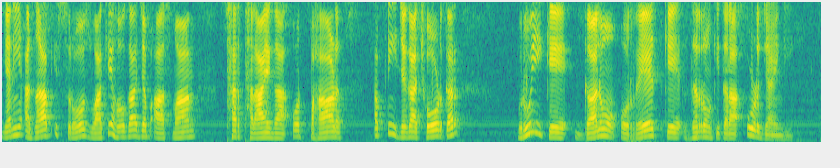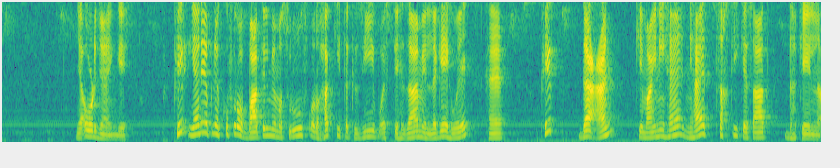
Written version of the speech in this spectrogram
یعنی عذاب اس روز واقع ہوگا جب آسمان تھر تھرائے گا اور پہاڑ اپنی جگہ چھوڑ کر روئی کے گالوں اور ریت کے ذروں کی طرح اڑ جائیں گی۔ یا اڑ جائیں گے۔ پھر یعنی اپنے کفر و باطل میں مصروف اور حق کی تکذیب و استحضاء میں لگے ہوئے ہیں۔ پھر دا کے معنی ہے نہایت سختی کے ساتھ دھکیلنا۔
